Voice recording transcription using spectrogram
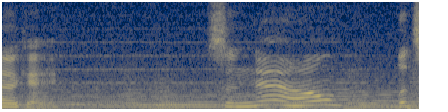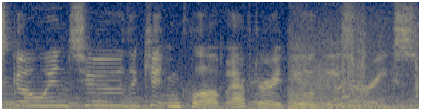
Okay. So now, let's go into the kitten club after I deal with these freaks.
